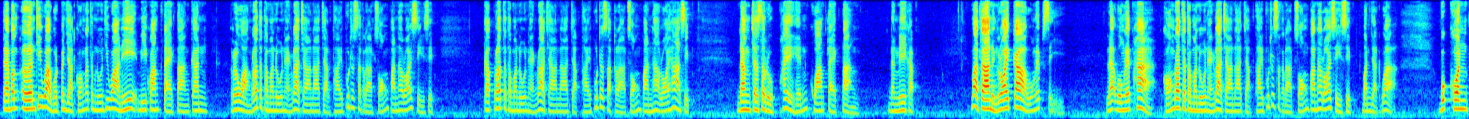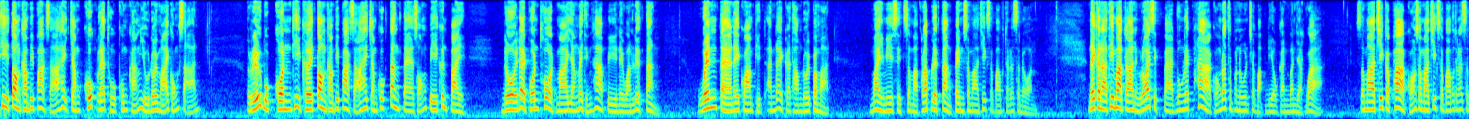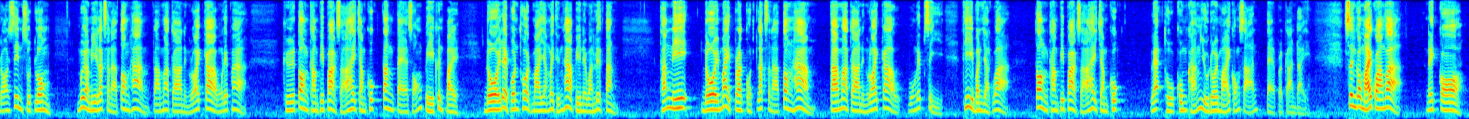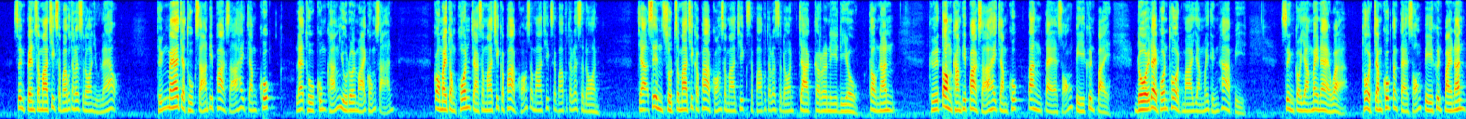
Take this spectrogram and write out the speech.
แต่บังเอิญที่ว่าบทบัญญัติของรัฐธรรมนูญที่ว่านี้มีความแตกต่างกัน ระหว่างรัฐธรรมนูญแห่งราชอาณาจักรไทยพุทธศักราช 2540 กับรัฐธรรมนูญแห่งราชอาณาจักรไทยพุทธศักราช 2550 ดังจะสรุปให้เห็นความแตกต่าง ดังนี้ครับ มาตรา 109 วงเล็บ 4 และวงเล็บ 5 ของรัฐธรรมนูญแห่งราชอาณาจักรไทยพุทธศักราช 2540 บัญญัติว่าบุคคลที่ต้องคำพิพากษาให้จำคุกและถูกคุมขังอยู่โดยหมายของศาล หรือบุคคลที่เคยต้องคำพิพากษาให้จำคุกตั้งแต่ 2 ปีขึ้นไป โดยได้พ้นโทษมายังไม่ถึง 5 ปีในวันเลือกตั้ง เว้นแต่ในความผิดอันได้กระทำโดยประมาท ไม่มีสิทธิสมัครรับเลือกตั้งเป็นสมาชิกสภาผู้แทนราษฎร ในขณะที่มาตรา 118 วงเล็บ 5 ของรัฐธรรมนูญฉบับเดียวกันบัญญัติว่า สมาชิกภาพของสมาชิกสภาผู้แทนราษฎรสิ้นสุดลง เมื่อมีลักษณะต้องห้ามตามมาตรา 109 วงเล็บ 5 คือต้องคำพิพากษาให้จำคุกตั้งแต่ 2 ปีขึ้นไป โดยได้พ้นโทษมายังไม่ถึง 5 ปีในวันเลือกตั้ง ทั้งนี้โดยไม่ปรากฏลักษณะต้องห้ามตามมาตรา 109 วงเล็บ 4 ที่บัญญัติว่าต้องคำพิพากษาให้จำคุก และถูกคุมขังอยู่โดยหมายของศาลแต่ประการใด ซึ่งก็หมายความว่าในกอซึ่งเป็นสมาชิกสภาผู้แทนราษฎรอยู่แล้ว ถึงแม้จะถูกศาลพิพากษาให้จำคุก และถูกคุมขังอยู่โดยหมายของศาลก็ไม่ต้องพ้นจากสมาชิกภาพของสมาชิกสภาผู้แทนราษฎร จะสิ้นสุดสมาชิกภาพของสมาชิกสภาผู้แทนราษฎรจากกรณีเดียว เท่านั้น คือต้องคำพิพากษาให้จำคุกตั้งแต่ 2 ปีขึ้นไป โดยได้พ้นโทษมายังไม่ถึง 5 ปี ซึ่งก็ยังไม่แน่ว่า โทษจำคุกตั้งแต่ 2 ปีขึ้นไปนั้น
